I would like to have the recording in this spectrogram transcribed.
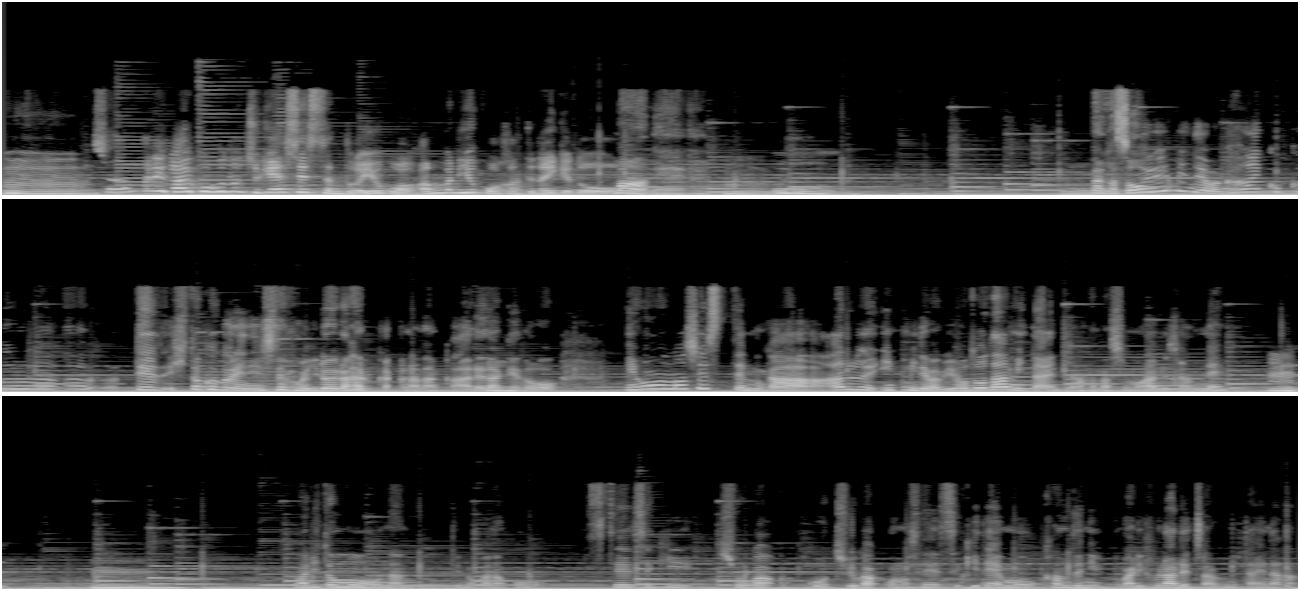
うんあんまり外国の受験システムとかよくわあんまりよく分かってないけど、まあね、うん。うん、なんかそういう意味では外国って一括りにしてもいろいろあるからなんかあれだけど、日本のシステムがある意味では平等だみたいな話もあるじゃんね。うん、うん、割ともうなんのかなこう成績小学校中学校の成績でもう完全に割り振られちゃうみたいな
